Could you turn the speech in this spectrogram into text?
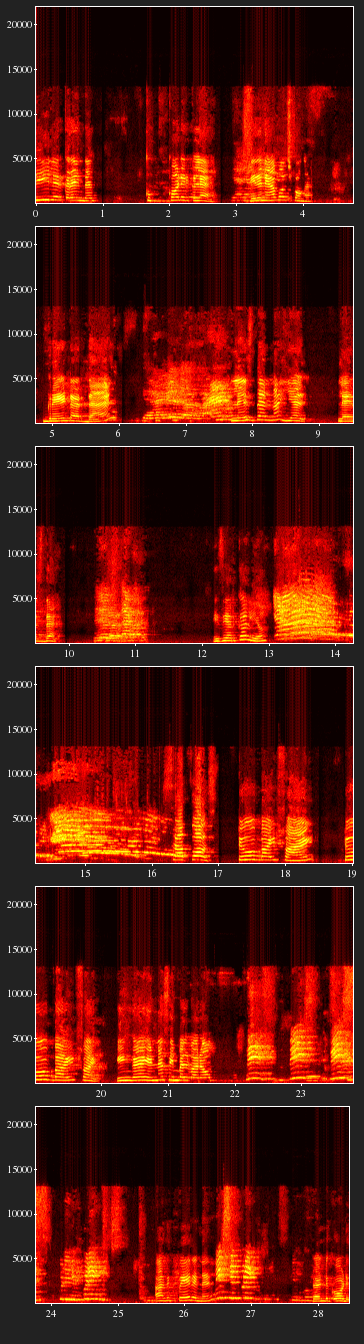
ஜில இருக்கிற இந்த கோடு இருக்குல்ல? இதை ஞாபகம் வச்சுக்கோங்க. கிரேட்டர் தென் லெஸ் தென்னா எல் லெஸ் தென் ஈஸியா இருக்கா இல்லையா suppose two by five two by five இங்க என்ன சிம்பிள் வரும்? அதுக்கு பேர் என்ன? ரெண்டு கோடு.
